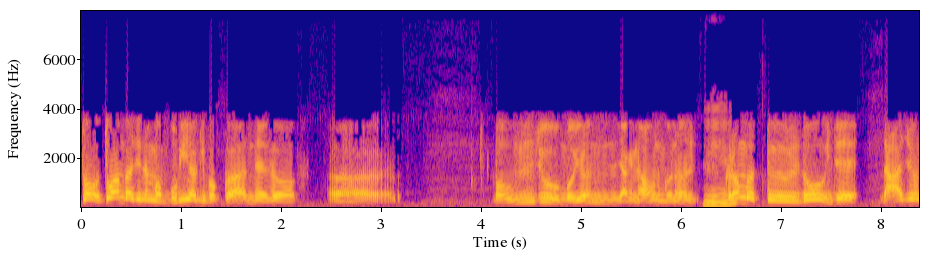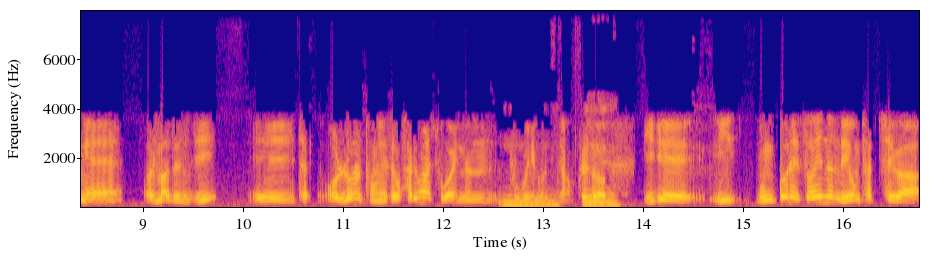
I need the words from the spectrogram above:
또 또 한 가지는 뭐 무리야기 법관에서 어 뭐 음주 뭐 이런 이야기 나오는 거는 예. 그런 것들도 이제 나중에 얼마든지 이 자- 언론을 통해서 활용할 수가 있는 음. 부분이거든요. 그래서 예. 이게 이 문건에 써 있는 내용 자체가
